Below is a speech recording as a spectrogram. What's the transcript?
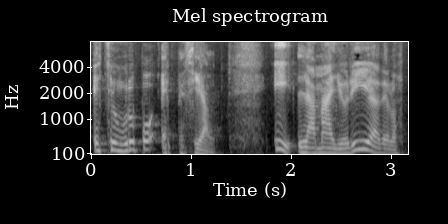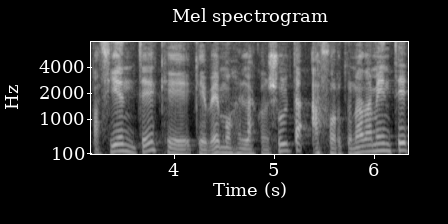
Este es un grupo especial. Y la mayoría de los pacientes que, vemos en las consultas, afortunadamente,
